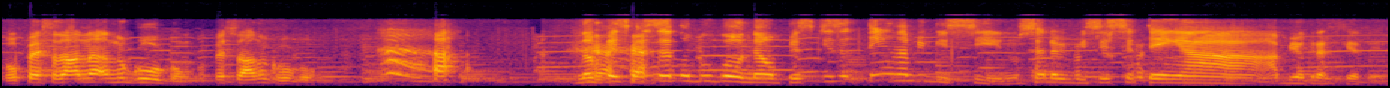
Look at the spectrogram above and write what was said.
Vou pesquisar no Google. Vou pesquisar no Google. Não pesquisa no Google, não. Pesquisa. Tem na BBC. No site da BBC você tem a, a biografia dele.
